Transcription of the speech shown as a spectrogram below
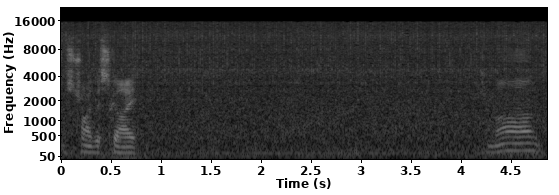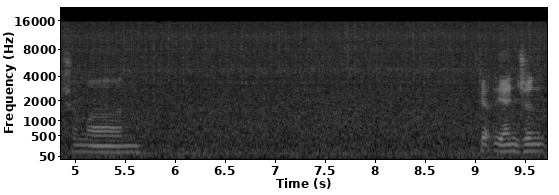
Let's try this guy. Come on, come on. Get the engine.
